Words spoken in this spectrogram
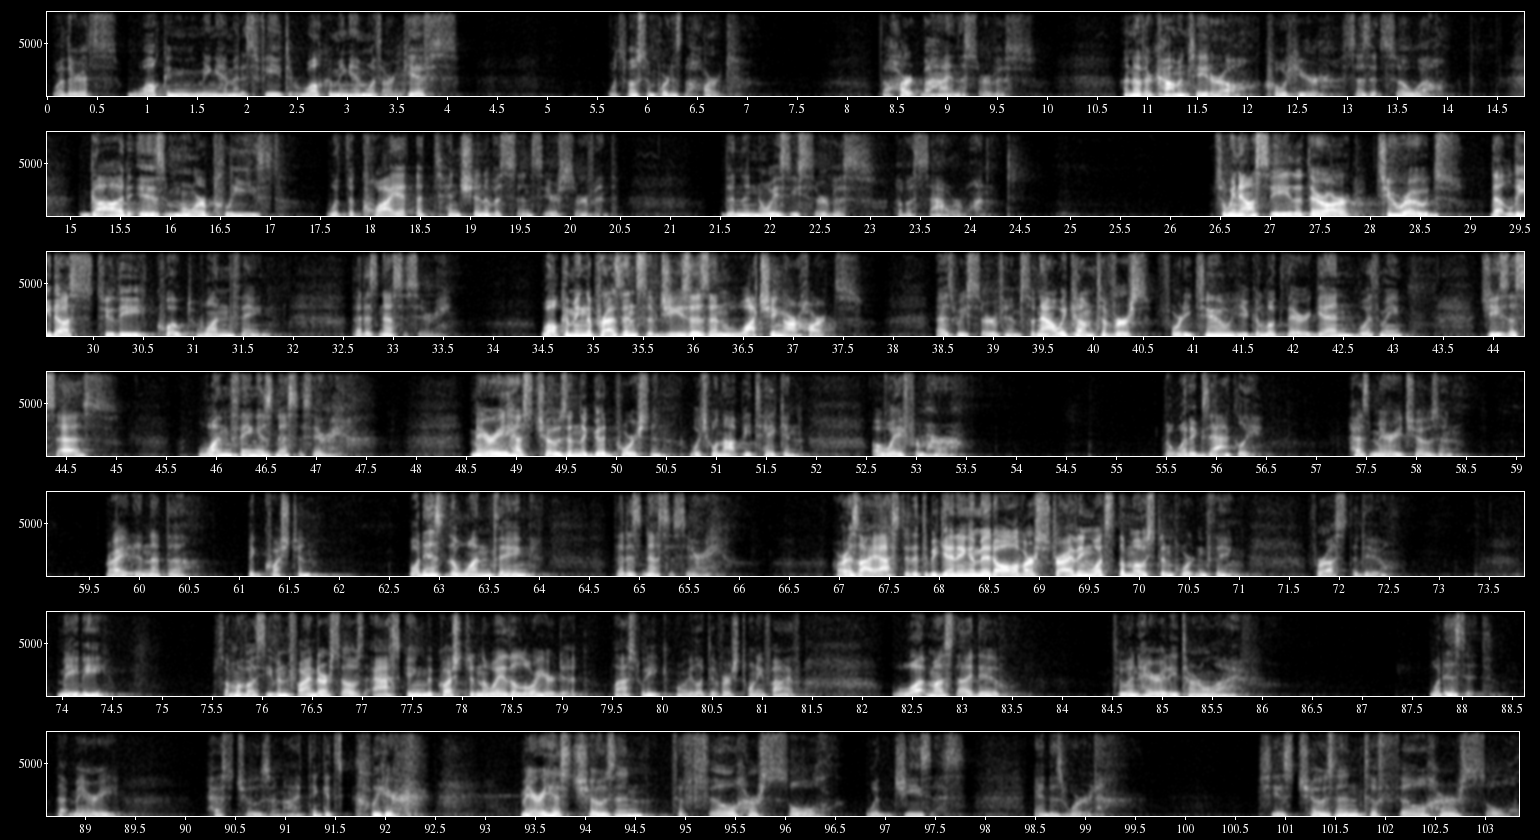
whether it's welcoming him at his feet or welcoming him with our gifts, what's most important is the heart, the heart behind the service. Another commentator I'll quote here says it so well God is more pleased with the quiet attention of a sincere servant than the noisy service of a sour one. So we now see that there are two roads that lead us to the quote, one thing that is necessary welcoming the presence of Jesus and watching our hearts as we serve him. So now we come to verse 42. You can look there again with me. Jesus says, One thing is necessary. Mary has chosen the good portion, which will not be taken away from her. But what exactly has Mary chosen? Right? Isn't that the big question? What is the one thing that is necessary? Or, as I asked it at the beginning, amid all of our striving, what's the most important thing for us to do? Maybe some of us even find ourselves asking the question the way the lawyer did last week when we looked at verse 25 What must I do to inherit eternal life? What is it that Mary has chosen? I think it's clear. Mary has chosen to fill her soul with Jesus and his word. She has chosen to fill her soul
